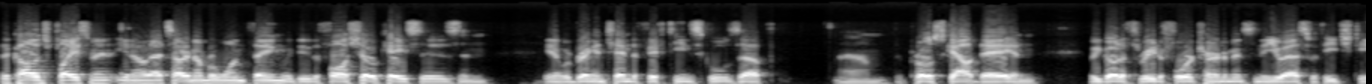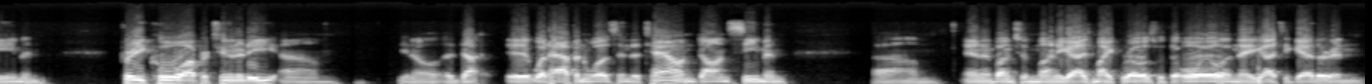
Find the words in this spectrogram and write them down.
the college placement, you know, that's our number one thing. We do the fall showcases, and you know, we're bringing 10 to 15 schools up. Um, the Pro Scout Day, and we go to three to four tournaments in the U.S. with each team, and pretty cool opportunity. Um, you know, what happened was in the town, Don Seaman um, and a bunch of money guys, Mike Rose with the oil, and they got together and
